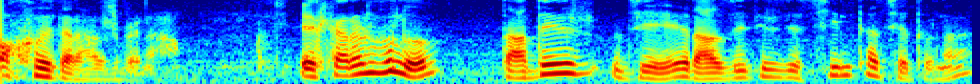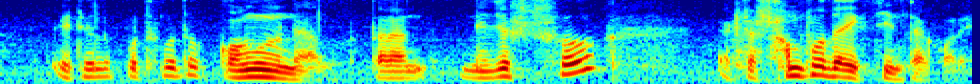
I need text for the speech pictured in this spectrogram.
কখনোই তারা আসবে না। এর কারণ হলো তাদের যে রাজনীতির যে চিন্তা চেতনা এটা হলো প্রথমত কমিউনাল তারা নিজস্ব একটা সাম্প্রদায়িক চিন্তা করে।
